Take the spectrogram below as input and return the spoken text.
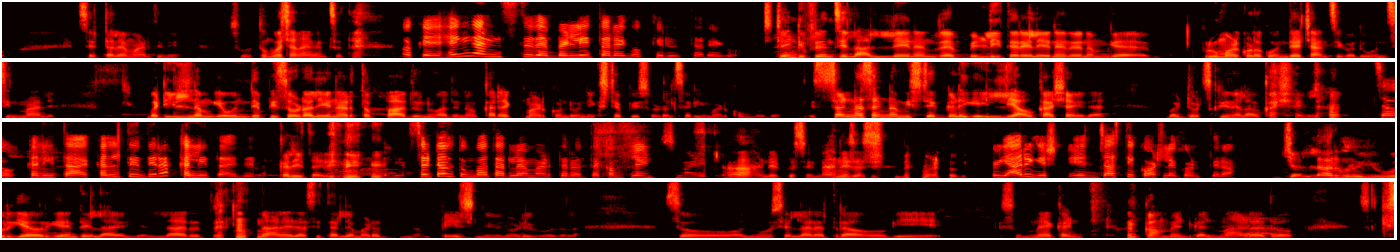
ಸೆಟ್ಟಲ್ಲೇ ಮಾಡ್ತೀನಿ. ಸೊ ತುಂಬಾ ಚೆನ್ನಾಗಿ ಅನ್ಸುತ್ತೆ. ಓಕೆ ಹೆಂಗ್ ಅನಿಸ್ತಿದೆ ಬೆಳ್ಳಿ ತರೆಗೂ ಕಿರುತೆರೆಗೂ ಅಷ್ಟೇನ್ ಡಿಫ್ರೆನ್ಸ್ ಇಲ್ಲ. ಅಲ್ಲೇನಂದ್ರೆ ಬೆಳ್ಳಿ ತೆರೆಯಲ್ಲಿ ಏನಂದ್ರೆ ನಮಗೆ ಪ್ರೂವ್ ಮಾಡ್ಕೊಳಕ್ ಒಂದೇ ಚಾನ್ಸ್ ಸಿಗೋದು ಒಂದು ಅಲ್ಲಿ ಬಟ್ ಇಲ್ಲಿ ನಮಗೆ ಒಂದು ಎಪಿಸೋಡಲ್ಲಿ ಏನಾರು ತಪ್ಪಾದ್ರೂ ಅದನ್ನ ನಾವು ಕರೆಕ್ಟ್ ಮಾಡ್ಕೊಂಡು ನೆಕ್ಸ್ಟ್ ಎಪಿಸೋಡಲ್ಲಿ ಸರಿ ಮಾಡ್ಕೊಬಹುದು ಸಣ್ಣ ಸಣ್ಣ ಮಿಸ್ಟೇಕ್ಗಳಿಗೆ ಇಲ್ಲಿ ಅವಕಾಶ ಇದೆ. ಬಟ್ ದೊಡ್ಡ ಸ್ಕ್ರೀನಲ್ಲಿ ಅವಕಾಶ ಇಲ್ಲ. ಸೊ ಕಲಿತಾ ಕಲ್ತಿದ್ದೀರಾ? ಕಲಿತಾ ಇದ್ದೀರಾ? ಕಲಿತಾ ಇದ್ದೀನಿ. ಸೆಟಲ್ ತುಂಬಾ ತರಲೆ ಮಾಡ್ತಿರತ್ತೆ ಕಂಪ್ಲೇಂಟ್ಸ್ ಮಾಡಿದ್ರು ಹಾ ಹಂಡ್ರೆಡ್ ಪರ್ಸೆಂಟ್ ನಾನೇ ಜಾಸ್ತಿ ಮಾಡೋದು. ಯಾರಿಗೆ ಎಷ್ಟು ಜಾಸ್ತಿ ಕೊಟ್ಲೆ ಕೊಡ್ತೀರಾ? ಎಲ್ಲಾರ್ಗು ಇವ್ರಿಗೆ ಅವ್ರಿಗೆ ಅಂತ ಇಲ್ಲ. ಎಲ್ಲರ ಹತ್ರ ನಾನೇ ಜಾಸ್ತಿ ತರಲೆ ಮಾಡೋದು ನಮ್ಮ ಪೇಜ್ ನೀವು ನೋಡಿರ್ಬೋದಲ್ಲ. ಸೊ ಆಲ್ಮೋಸ್ಟ್ ಎಲ್ಲರ ಹತ್ರ ಹೋಗಿ ಸುಮ್ಮನೆ ಕಣ್ ಕಾಮೆಂಟ್ಗಳು ಮಾಡೋದು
